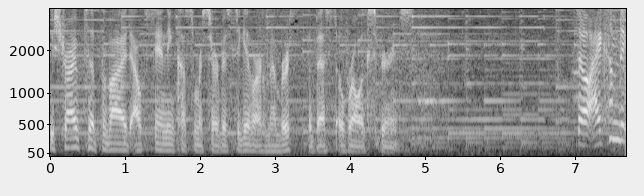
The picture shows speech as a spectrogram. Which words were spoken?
We strive to provide outstanding customer service to give our members the best overall experience. So I come to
